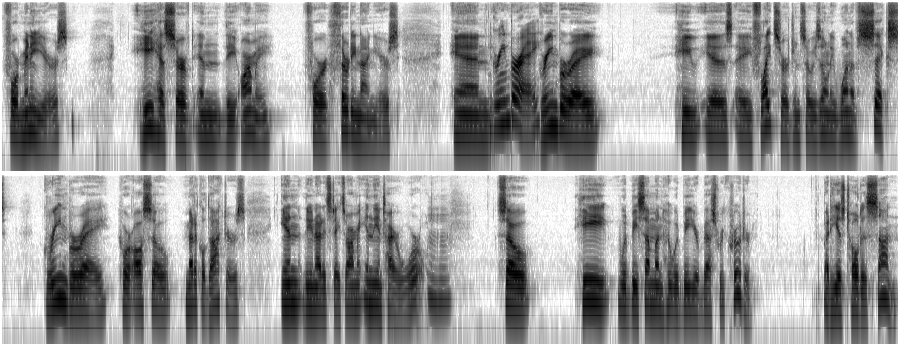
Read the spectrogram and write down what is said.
for many years. He has served in the Army for 39 years. And Green Beret. Green Beret, he is a flight surgeon, so he's only one of six Green Beret who are also medical doctors in the United States Army in the entire world. Mm-hmm. So he would be someone who would be your best recruiter. But he has told his son,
